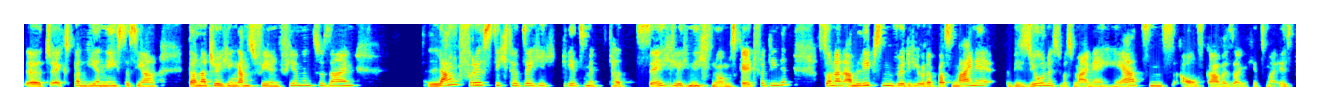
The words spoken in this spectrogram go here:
äh, zu expandieren nächstes Jahr. Dann natürlich in ganz vielen Firmen zu sein. Langfristig tatsächlich geht es mir tatsächlich nicht nur ums Geld verdienen, sondern am liebsten würde ich, oder was meine Vision ist, was meine Herzensaufgabe, sage ich jetzt mal, ist,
